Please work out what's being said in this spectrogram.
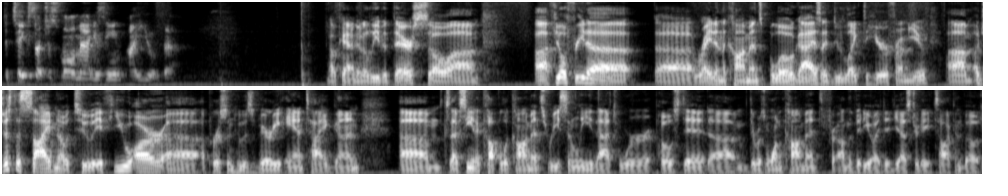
to take such a small magazine. I yield that. Okay, I'm going to leave it there. So um, uh, feel free to uh, write in the comments below, guys. I do like to hear from you. Um, just a side note, too, if you are uh, a person who is very anti gun, because um, I've seen a couple of comments recently that were posted. Um, there was one comment for, on the video I did yesterday talking about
